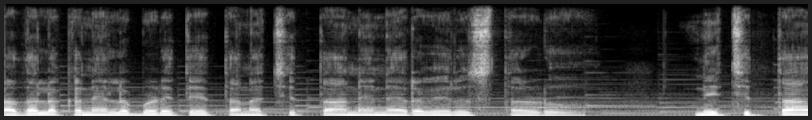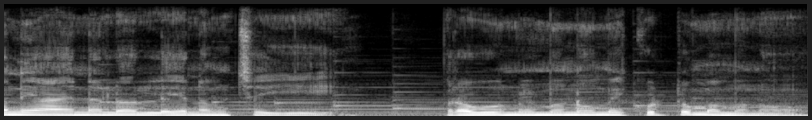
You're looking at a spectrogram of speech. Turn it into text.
కదలక నిలబడితే తన చిత్తాన్ని నెరవేరుస్తాడు. నీ చిత్తాన్ని ఆయనలో లీనం చెయ్యి. ప్రభు మిమ్మును మీ కుటుంబమును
